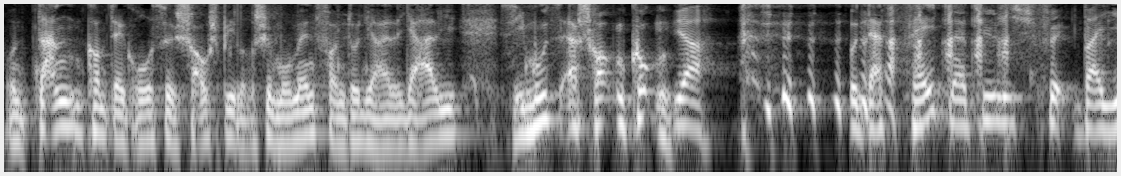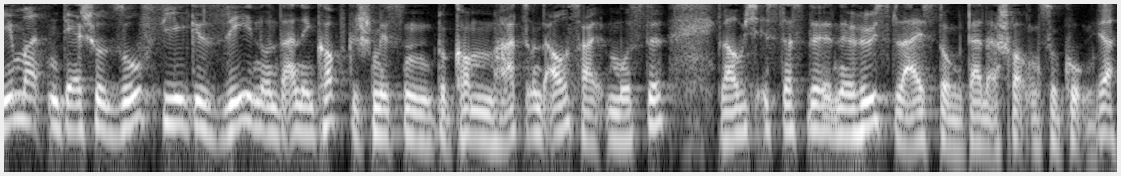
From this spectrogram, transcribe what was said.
Und dann kommt der große schauspielerische Moment von Dunja Hayali. Sie muss erschrocken gucken. Ja. Und das fällt natürlich für, bei jemanden, der schon so viel gesehen und an den Kopf geschmissen bekommen hat und aushalten musste, glaube ich, ist das eine, eine Höchstleistung, dann erschrocken zu gucken. Ja,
